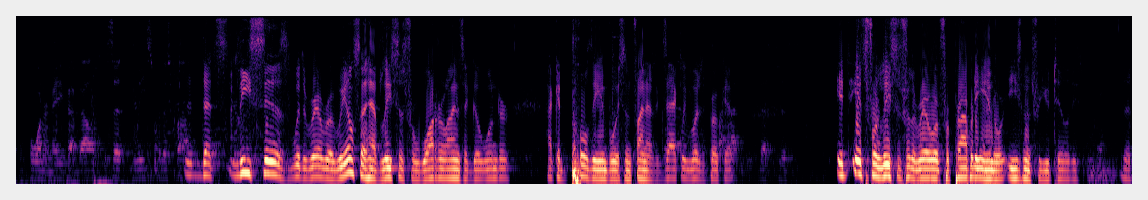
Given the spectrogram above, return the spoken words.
for four hundred and eighty-five dollars. Is that lease for this property? That's leases with the railroad. We also have leases for water lines that go under. I could pull the invoice and find out exactly what is broke out. That's just, It, it's for leases for the railroad for property and or easements for utilities that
